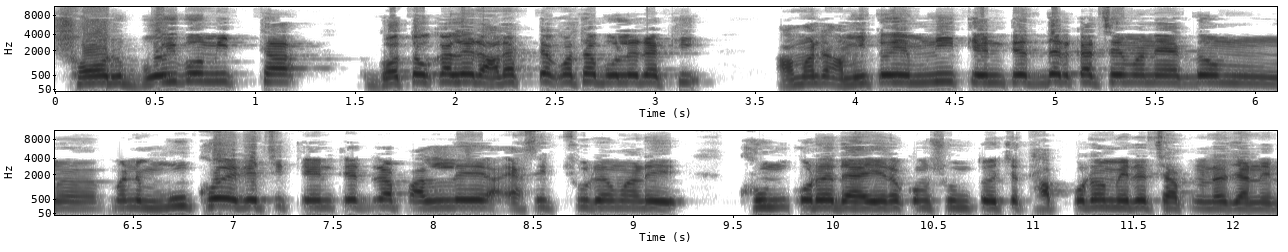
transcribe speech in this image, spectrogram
সর্বৈব মিথ্যা। গতকালের আর একটা কথা বলে রাখি, আমার, আমি তো এমনি টেন্টেডদের কাছে মানে একদম মানে মুখ হয়ে গেছি। টেন্টেডরা পারলে অ্যাসিড ছুঁড়ে মারে, খুন করে দেয়, এরকম শুনতে হচ্ছে। থাপ্পড়ও মেরেছে, আপনারা জানেন।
